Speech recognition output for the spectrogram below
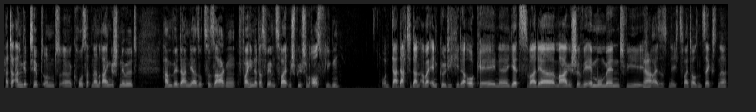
hatte angetippt und äh, Groß hat ihn dann reingeschnibbelt, haben wir dann ja sozusagen verhindert, dass wir im zweiten Spiel schon rausfliegen. Und da dachte dann aber endgültig jeder, okay, ne, jetzt war der magische WM-Moment, wie, ich ja. weiß es nicht, 2006, ne,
